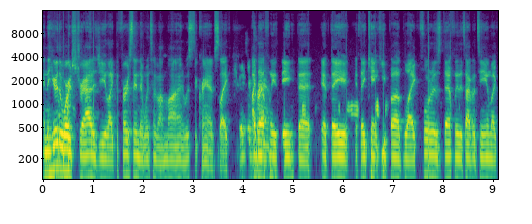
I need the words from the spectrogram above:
And to hear the word strategy, like the first thing that went to my mind was the cramps. Like, a I cramp. definitely think that if they if they can't keep up, like Florida is definitely the type of team. Like,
